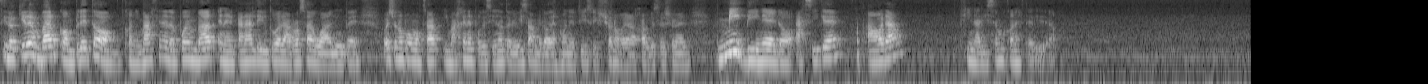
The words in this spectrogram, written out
Si lo quieren ver completo, con imágenes, lo pueden ver en el canal de YouTube de La Rosa de Guadalupe. Por eso no puedo mostrar imágenes porque si no Televisa me lo desmonetiza y yo no voy a dejar que se lleven mi dinero. Así que ahora finalicemos con este video.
